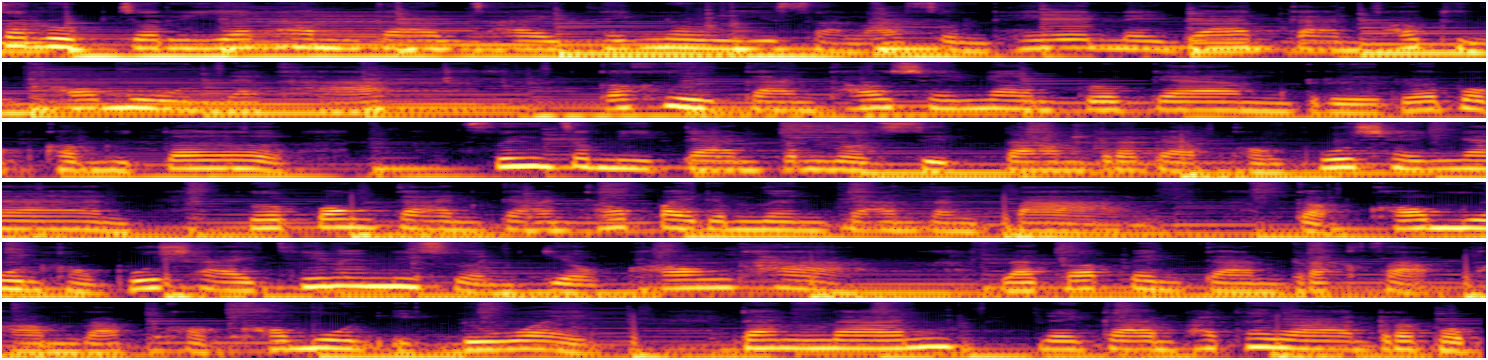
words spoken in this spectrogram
สรุปจริยธรรมการใช้เทคโนโลยีสารสนเทศในด้านการเข้าถึงข้อมูลนะคะ ก็คือการเข้าใช้งานโปรแกรม หรือระบบคอมพิวเตอร์ ซึ่งจะมีการกำหนดสิทธิตามระดับของผู้ใช้งาน เพื่อป้องกันการเข้าไปดำเนินการต่างๆ กับข้อมูลของผู้ใช้ที่ไม่มีส่วนเกี่ยวข้องค่ะ และก็เป็นการรักษาความลับของข้อมูลอีกด้วย ดังนั้นในการพัฒนาระบบ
